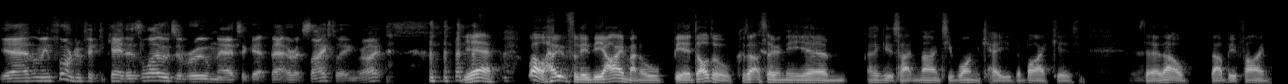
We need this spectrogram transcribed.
Yeah, I mean, 450k. There's loads of room there to get better at cycling, right? yeah. Well, hopefully the Ironman will be a doddle because that's only um, I think it's like 91k the bike is, yeah. so that'll that'll be fine.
